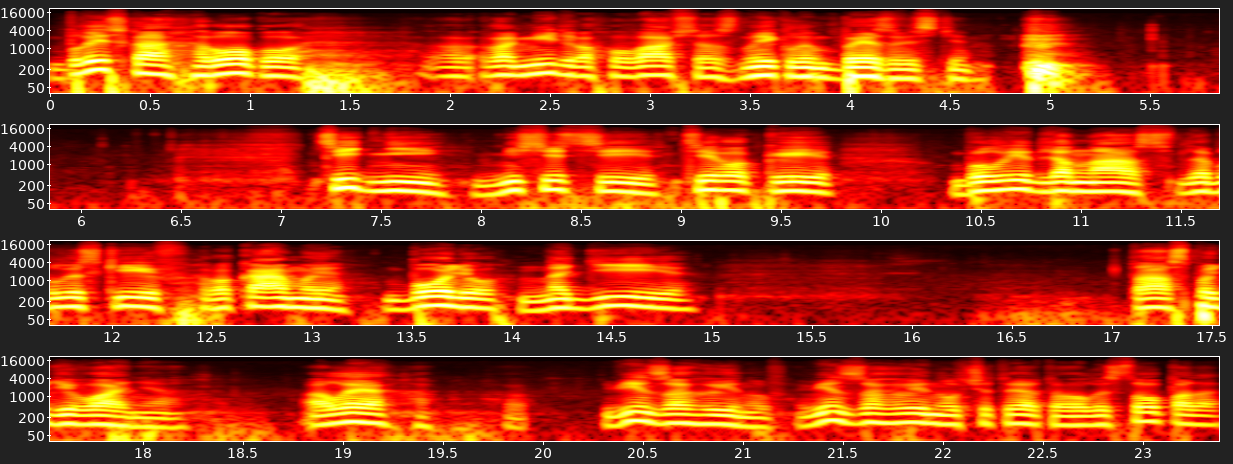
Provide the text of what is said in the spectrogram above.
Близько року е, Раміль рахувався зниклим безвісті. Ці дні, місяці, ці роки були для нас, для близьких, роками болю, надії та сподівання. Але він загинув. Він загинув 4 листопада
